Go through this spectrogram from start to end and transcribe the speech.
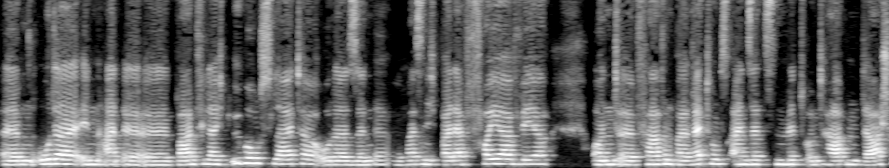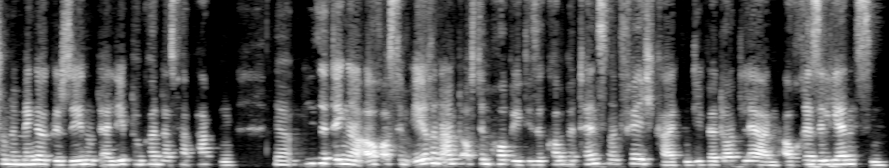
ähm, oder in, äh, äh, waren vielleicht Übungsleiter oder sind, ja. ich weiß nicht, bei der Feuerwehr und äh, fahren bei Rettungseinsätzen mit und haben da schon eine Menge gesehen und erlebt und können das verpacken. Ja. Diese Dinge, auch aus dem Ehrenamt, aus dem Hobby, diese Kompetenzen und Fähigkeiten, die wir dort lernen, auch Resilienzen.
